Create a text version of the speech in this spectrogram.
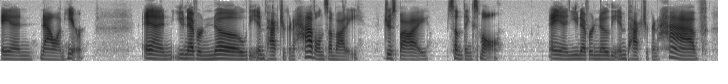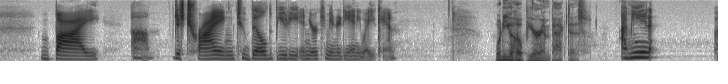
And now I'm here. And you never know the impact you're going to have on somebody just by something small. And you never know the impact you're going to have by um, just trying to build beauty in your community any way you can. What do you hope your impact is? I mean, I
